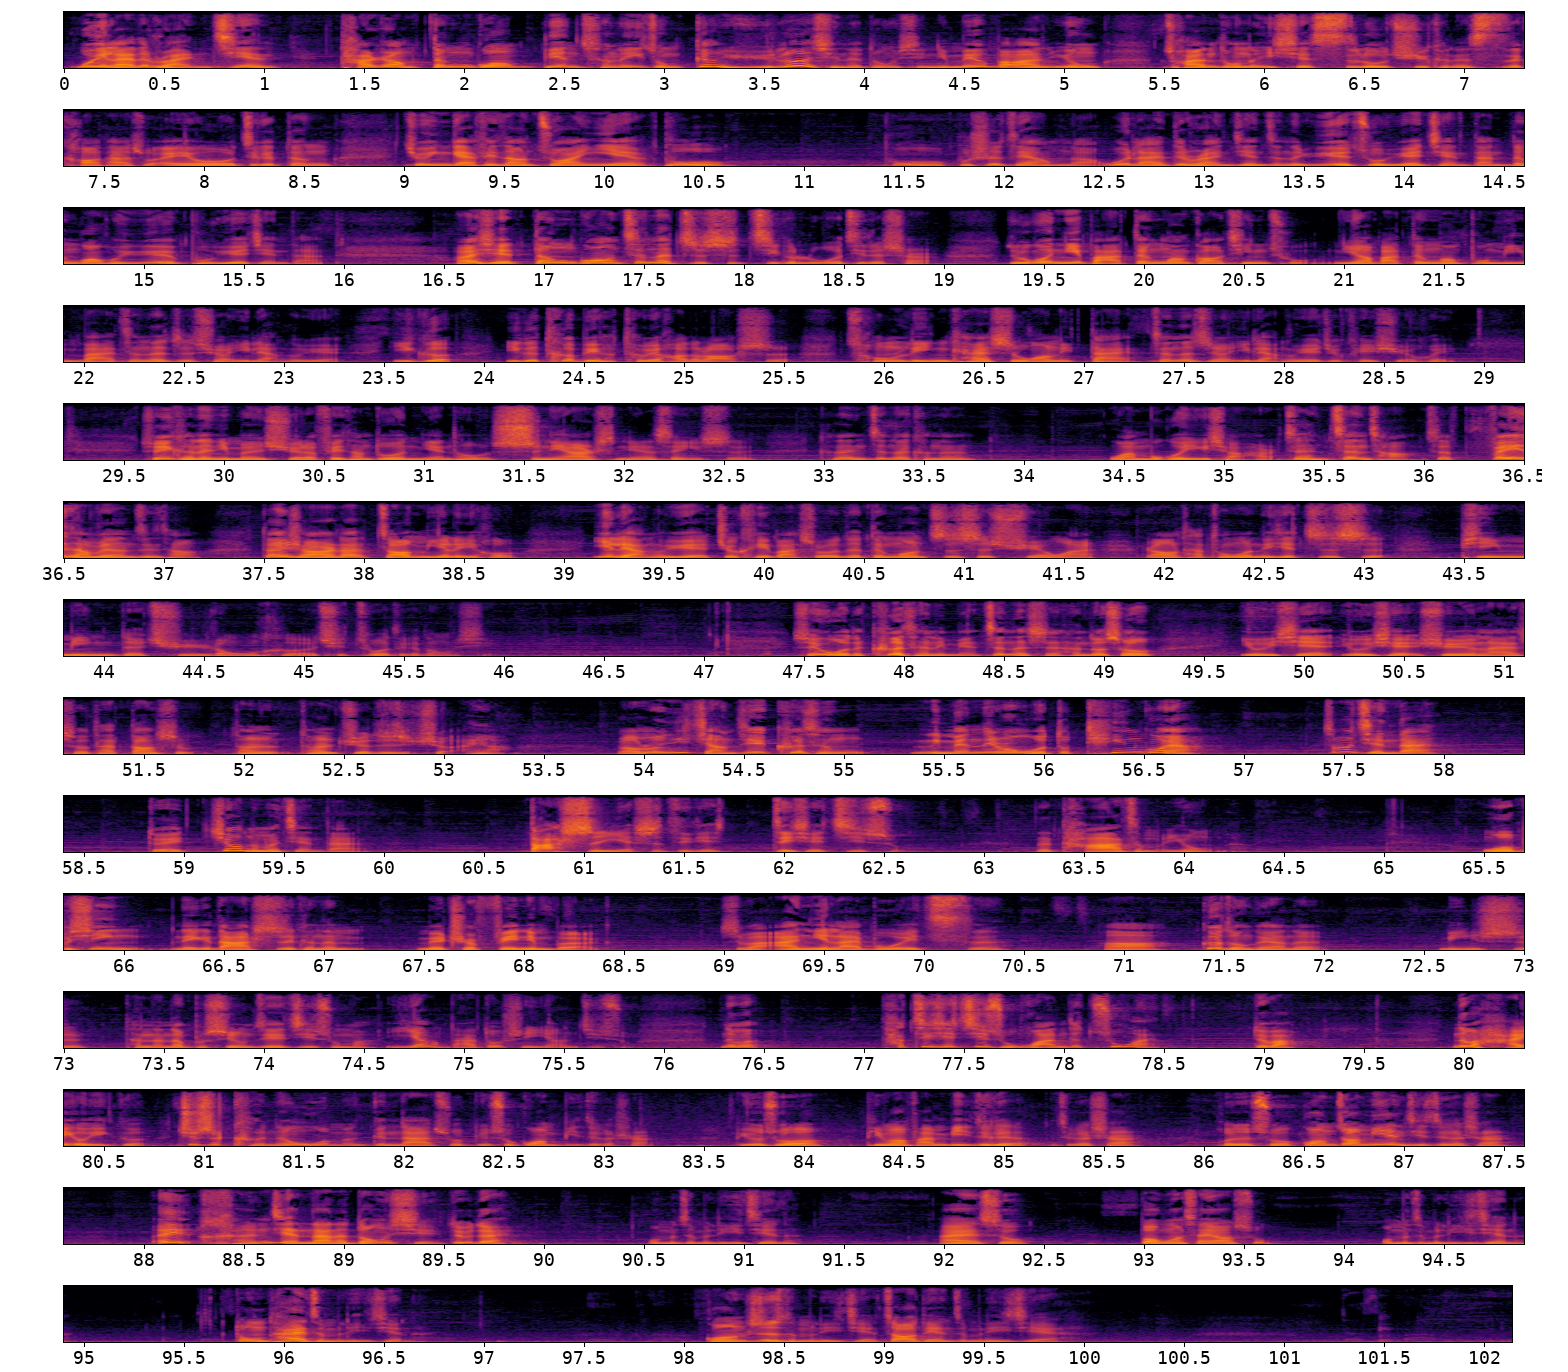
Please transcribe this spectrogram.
未来的软件。它让灯光变成了一种更娱乐性的东西，你没有办法用传统的一些思路去可能思考它，说，哎呦，这个灯就应该非常专业，不，不，不是这样的。未来的软件真的越做越简单，灯光会越布越简单，而且灯光真的只是几个逻辑的事儿。如果你把灯光搞清楚，你要把灯光布明白，真的只需要一两个月。一个一个特别特别好的老师，从零开始往里带，真的只要一两个月就可以学会。所以可能你们学了非常多年头，十年、二十年的摄影师，可能你真的可能玩不过一个小孩，这很正常，这非常非常正常。当小孩他着迷了以后，一两个月就可以把所有的灯光知识学完，然后他通过那些知识拼命的去融合去做这个东西。所以我的课程里面真的是很多时候有一些有一些学员来的时候，他当时当时当时觉得说：“哎呀，老陆，你讲这些课程里面内容我都听过呀，这么简单。”对，就那么简单。大师也是这些这些技术，那他怎么用的？我不信哪个大师可能 m e t r o f i n e n b e r g 是吧？安妮莱布维茨啊，各种各样的名师，他难道不是用这些技术吗？一样，大家都是一样技术。那么他这些技术玩的转，对吧？那么还有一个就是可能我们跟大家说，比如说光比这个事儿，比如说平方反比这个这个事儿，或者说光照面积这个事儿，哎，很简单的东西，对不对？我们怎么理解呢？ISO 曝光三要素，我们怎么理解呢？动态怎么理解呢？光质怎么理解？噪点怎么理解？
